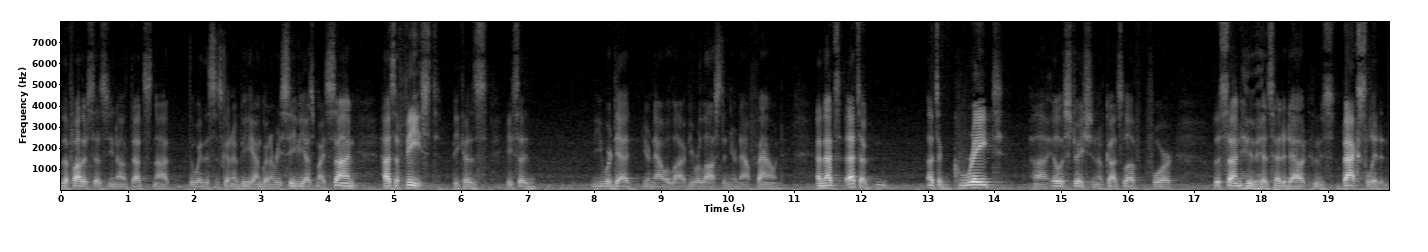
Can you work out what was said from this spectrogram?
the father says, You know, that's not the way this is going to be. I'm going to receive you as my son. Has a feast because he said, You were dead, you're now alive. You were lost, and you're now found. And that's, that's, a, that's a great uh, illustration of God's love for the son who has headed out, who's backslidden.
